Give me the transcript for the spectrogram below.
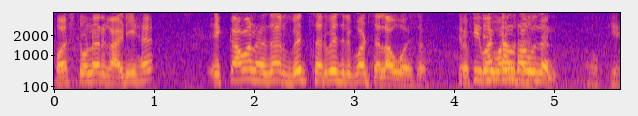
first owner गाड़ी है। इक्यावन हज़ार विद सर्विस रिकॉर्ड चला हुआ है sir. Fifty 51,000 okay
